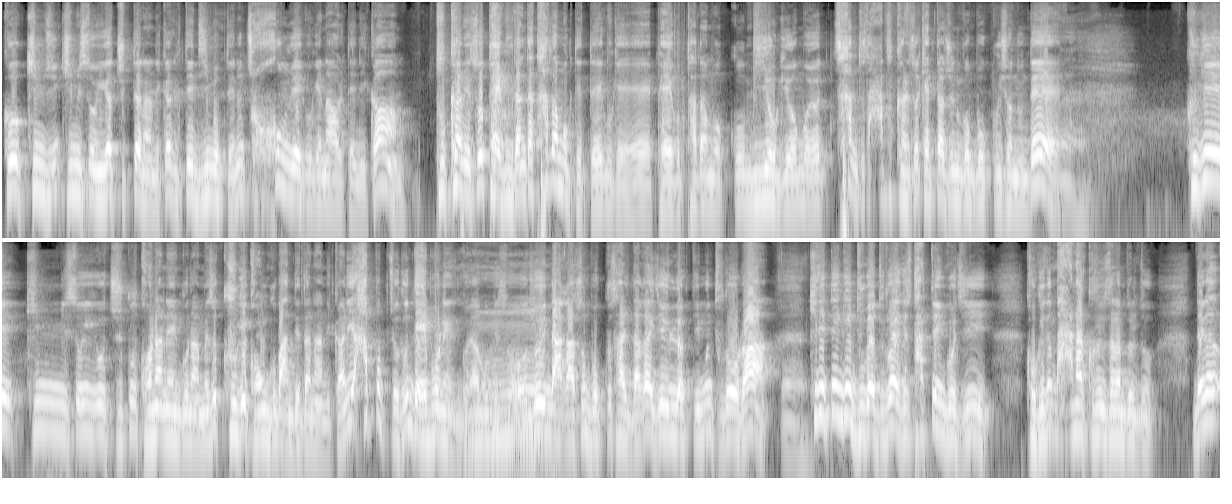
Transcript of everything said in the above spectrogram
그 김, 김일성이가 죽다 나니까 그때 림업대는 처음 외국에 나올 때니까 북한에서 배국당 다 타다 먹댔대, 그게. 배국 타다 먹고, 미역이요, 뭐요, 찬도 다 북한에서 겠다 주는 거 먹고 있었는데, 네. 그게 김일성이 이거 죽고 권한행군 하면서 그게 공급 안 되다 나니까 이 합법적으로 내보내는 거야 거기서 너희 나가서 먹고 살다가 이제 연락 뛰면 들어오라 네. 기대 땡게 누가 들어와 그래서 다 뗀 거지 거기도 많아 그런 사람들도 내가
